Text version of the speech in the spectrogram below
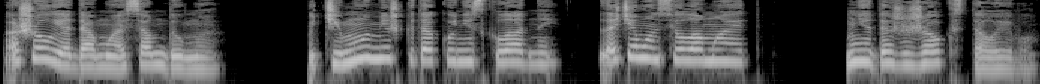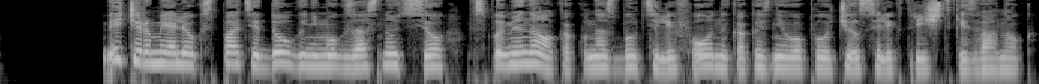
Пошел я домой, а сам думаю, почему Мишка такой нескладный? Зачем он все ломает? Мне даже жалко стало его. Вечером я лег спать и долго не мог заснуть, все вспоминал, как у нас был телефон и как из него получился электрический звонок.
